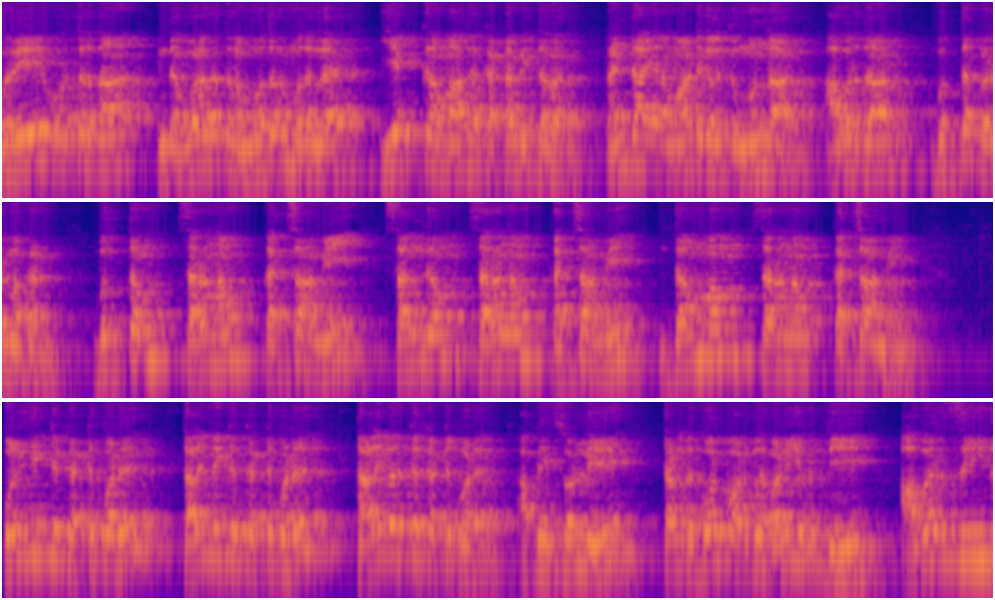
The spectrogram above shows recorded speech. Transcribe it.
ஒரே ஒருத்தர் தான் இந்த உலகத்துல முதல் முதல்ல இயக்கமாக கட்டமைத்தவர். ரெண்டாயிரம் ஆண்டுகளுக்கு முன்னால் அவர்தான் புத்த பெருமகன். புத்தம் சரணம் கச்சாமி சங்கம் சரணம் கச்சாமி தம்மம் சரணம் கச்சாமி. கொள்கைக்கு கட்டுப்பாடு தலைமைக்கு கட்டுப்பாடு தலைவருக்கு கட்டுப்பாடு அப்படின்னு சொல்லி தனது கோட்பாடுகளை வலியுறுத்தி அவர் செய்த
